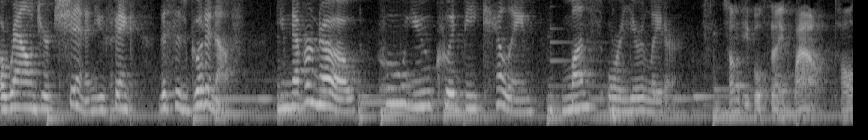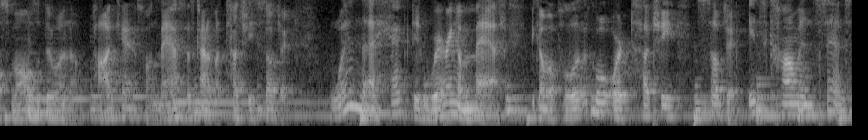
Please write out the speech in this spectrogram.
around your chin and you think this is good enough, you never know who you could be killing months or a year later. Some people think, wow, Tall Smalls doing a podcast on masks. That's kind of a touchy subject. When the heck did wearing a mask become a political or touchy subject? It's common sense.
